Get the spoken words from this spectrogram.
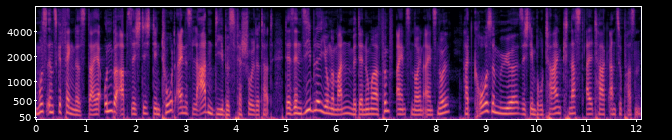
muss ins Gefängnis, da er unbeabsichtigt den Tod eines Ladendiebes verschuldet hat. Der sensible junge Mann mit der Nummer 51910 hat große Mühe, sich dem brutalen Knastalltag anzupassen.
